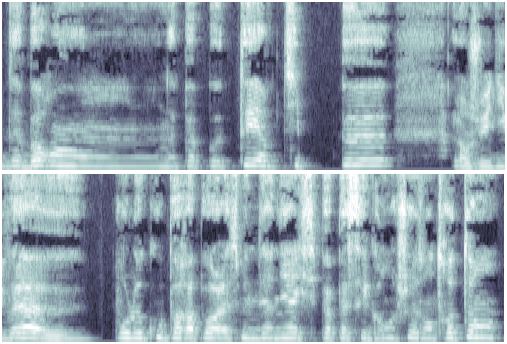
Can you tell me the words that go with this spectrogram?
D'abord, on, a papoté un petit peu. Alors, je lui ai dit, voilà, euh, pour le coup, par rapport à la semaine dernière, il s'est pas passé grand-chose entre-temps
